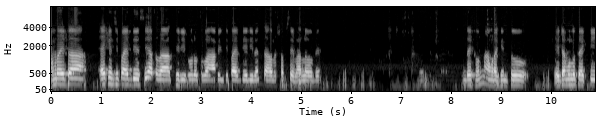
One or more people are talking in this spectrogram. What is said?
আমরা এটা এক ইঞ্চি পাইপ দিয়েছি, আপনারা থ্রি ফোর অথবা হাফ ইঞ্চি পাইপ দিয়ে দিবেন তাহলে সবচেয়ে ভালো হবে। দেখুন, আমরা কিন্তু এটা মূলত একটি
